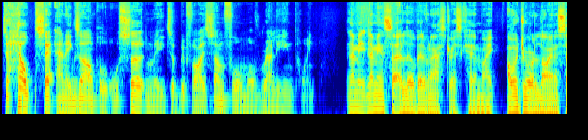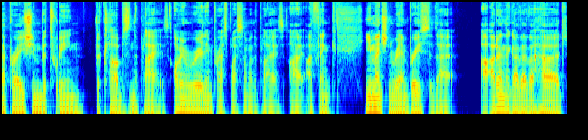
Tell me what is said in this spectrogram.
to help set an example or certainly to provide some form of rallying point? Let me let me insert a little bit of an asterisk here, Mike. I would draw a line of separation between the clubs and the players. I've been really impressed by some of the players. I, I think you mentioned Rhian Brewster there. I, don't think I've ever heard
